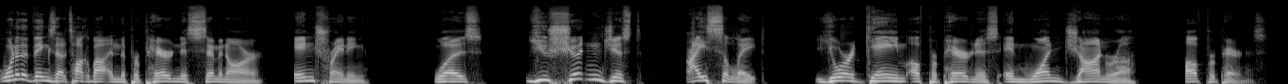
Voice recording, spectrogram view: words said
one of the things that I talk about in the preparedness seminar in training was you shouldn't just isolate your game of preparedness in one genre of preparedness.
